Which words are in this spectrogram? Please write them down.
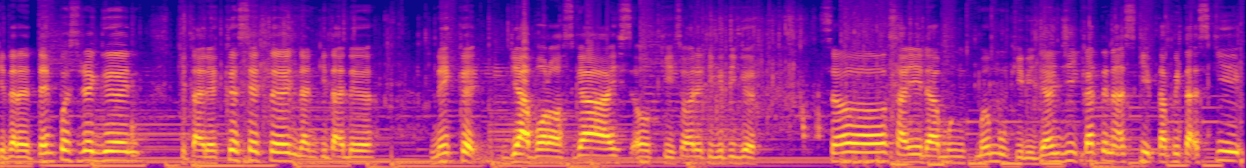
Kita ada Tempest Dragon, kita ada Curse Saturn dan kita ada Naked Diabolos guys. Okay so ada tiga-tiga. So saya dah mem memungkiri janji. Kata nak skip tapi tak skip.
